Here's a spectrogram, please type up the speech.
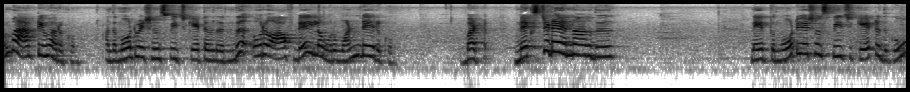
ரொம்ப ஆக்டிவாக இருக்கும். அந்த மோட்டிவேஷனல் ஸ்பீச் கேட்டதுலேருந்து ஒரு ஆஃப் டே இல்லை ஒரு ஒன் டே இருக்கும். பட் நெக்ஸ்ட் டே என்ன ஆகுது? நேற்று மோட்டிவேஷனல் ஸ்பீச் கேட்டதுக்கும்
